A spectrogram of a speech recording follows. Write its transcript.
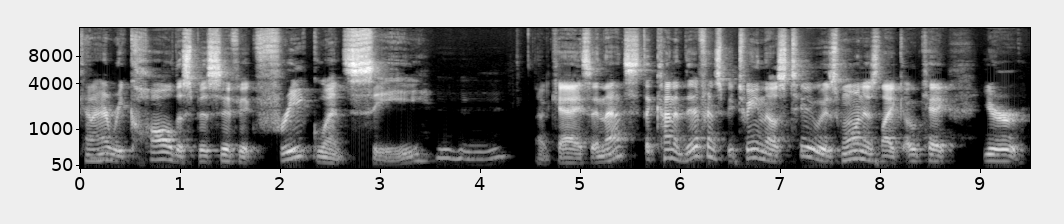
Can I mm-hmm. recall the specific frequency? Mm-hmm. Okay. So, and that's the kind of difference between those two is one is like, okay, you're,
